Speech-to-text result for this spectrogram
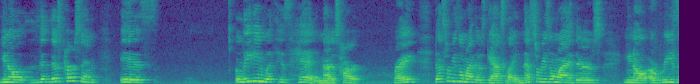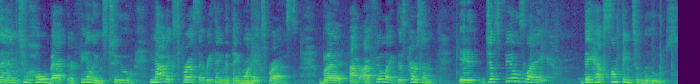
you know, th this person is leading with his head and not his heart, right? That's the reason why there's gaslighting. That's the reason why there's, you know, a reason to hold back their feelings, to not express everything that they want to express. But I, I feel like this person, it just feels like they have something to lose.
